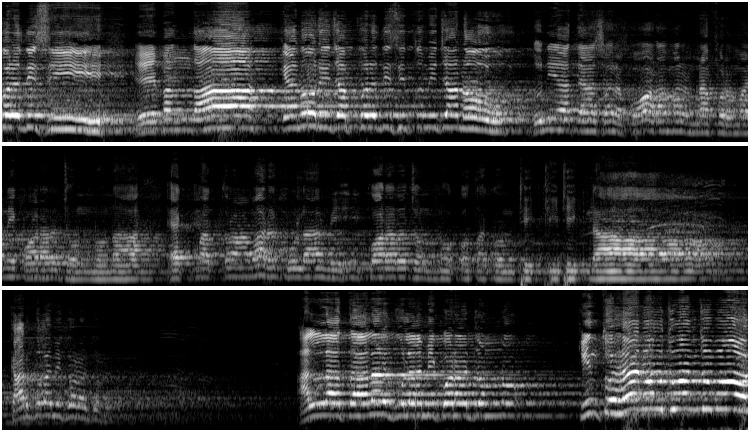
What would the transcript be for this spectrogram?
করে দিছি। এ বান্দা, কেন রিজার্ভ করে দিছি তুমি জানো? দুনিয়াতে আসার পর আমার নাফরমানি করার জন্য না। একমাত্র আমার গোলামি করার জন্য কথা কোন ঠিক কি ঠিক না? কার গোলামি করার জন্য? আল্লাহ তাআলার গোলামি করার জন্য। কিন্তু হ্যাঁ নৌজওয়ান যুবক,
